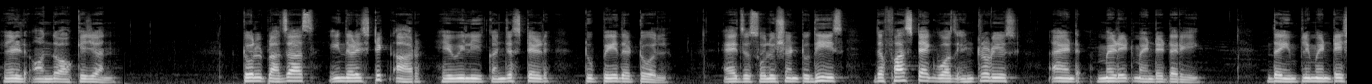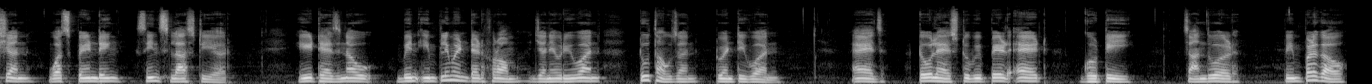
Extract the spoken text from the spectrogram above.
held on the occasion. Toll plazas in the district are heavily congested to pay the toll. As a solution to this, the FASTag was introduced and made it mandatory. The implementation was pending since last year. It has now been implemented from January 1, 2021. As toll has to be paid at Ghoti, Chandwad, Pimpalgaon,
